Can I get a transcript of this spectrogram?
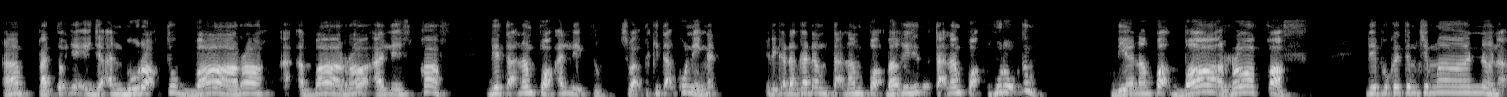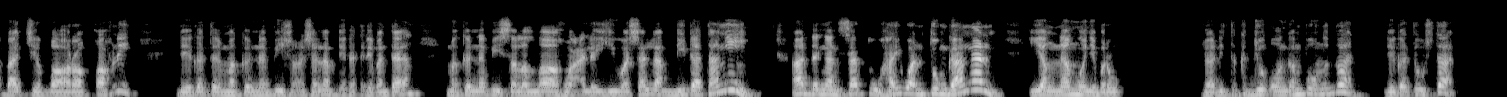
Ha, patutnya ejaan burak tu bara bara alif qaf. Dia tak nampak alif tu. Sebab kitab kuning kan. Jadi kadang-kadang tak nampak baris tu, tak nampak huruf tu. Dia nampak barakaf. Dia pun kata macam mana nak baca barakaf ni? dia kata maka Nabi SAW dia kata dia bantai maka Nabi SAW didatangi ha, dengan satu haiwan tunggangan yang namanya beruk jadi terkejut orang kampung tuan-tuan dia kata ustaz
